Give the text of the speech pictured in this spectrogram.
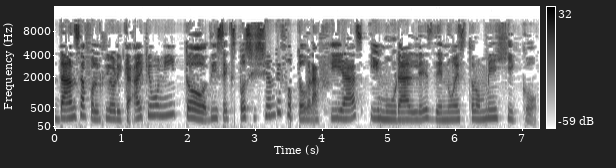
Danza folclórica. Ay, qué bonito. Dice exposición de fotografías y murales de nuestro México.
